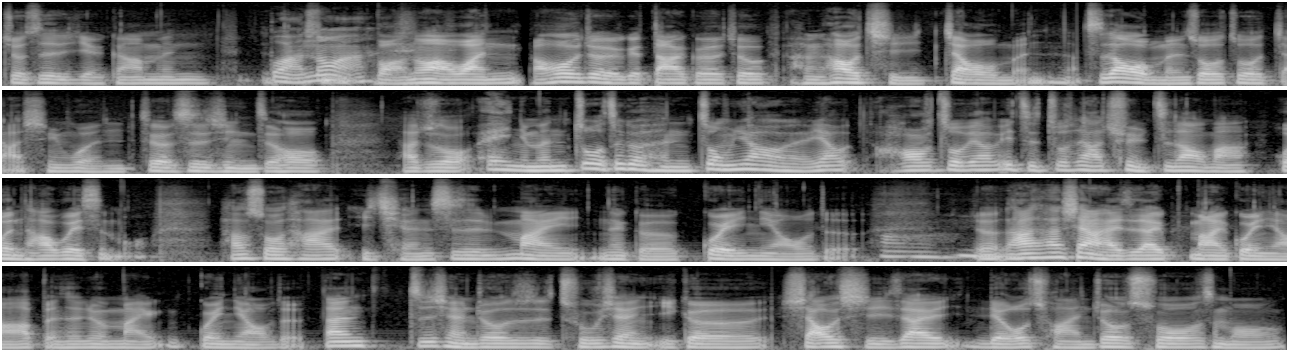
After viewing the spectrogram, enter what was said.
就是也跟他们玩弄玩弄玩，然后就有一个大哥就很好奇，叫我们知道我们说做假新闻这个事情之后。他就说：“哎、欸，你们做这个很重要，哎，要好好做，要一直做下去，知道吗？”问他为什么，他说他以前是卖那个贵鸟的，嗯、就他他现在还是在卖贵鸟，他本身就卖贵鸟的，但之前就是出现一个消息在流传，就说什么。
